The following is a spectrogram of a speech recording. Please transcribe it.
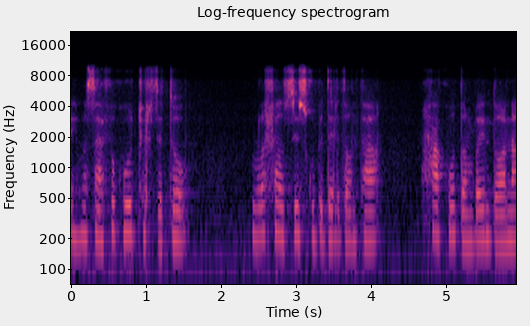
ay masaafo kuu jirsato noloshaadu si isku bedeli doontaa maxaa kuu dambeyn doona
